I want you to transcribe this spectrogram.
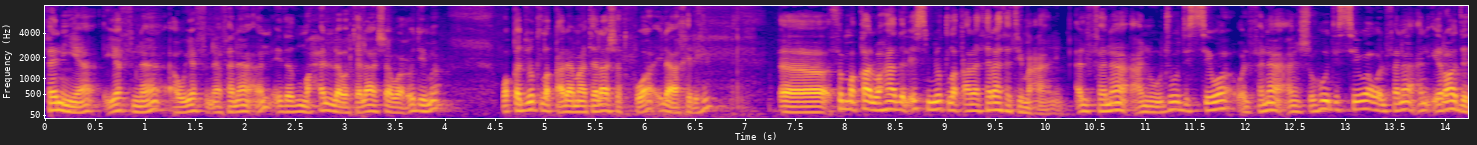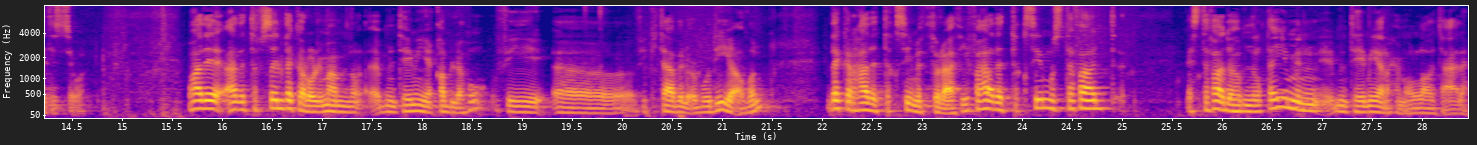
فني يفنى أو يفنى فناء إذا اضمحل وتلاشى وعدم وقد يطلق على ما تلاشت قواه إلى آخره. آه ثم قال وهذا الاسم يطلق على ثلاثة معاني الفناء عن وجود السوى والفناء عن شهود السوى والفناء عن إرادة السوى. وهذا هذا التفصيل ذكره الإمام ابن تيمية قبله في آه في كتاب العبودية أظن. ذكر هذا التقسيم الثلاثي فهذا التقسيم مستفاد استفاده ابن القيم من ابن تيمية رحمه الله تعالى.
